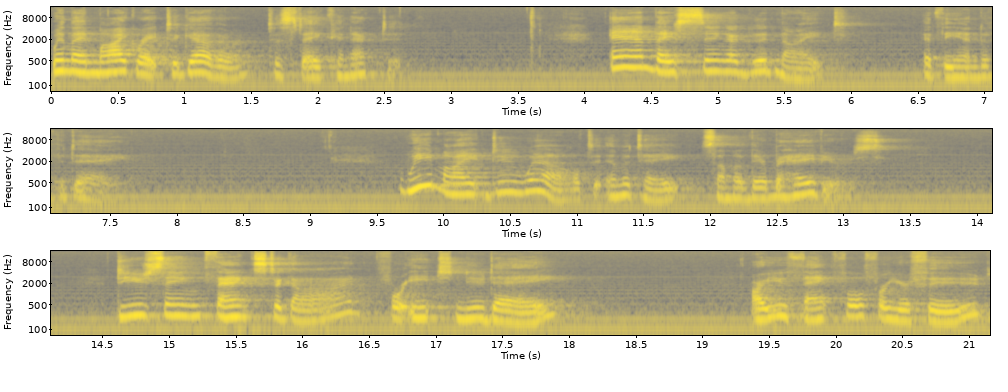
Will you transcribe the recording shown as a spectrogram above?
when they migrate together to stay connected. And they sing a good night at the end of the day. We might do well to imitate some of their behaviors. Do you sing thanks to God for each new day? Are you thankful for your food?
